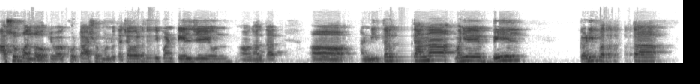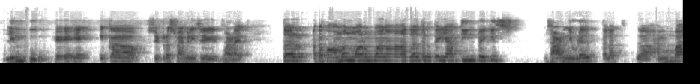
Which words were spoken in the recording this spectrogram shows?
आशोप आलो किंवा खोटा अशोक म्हणतो त्याच्यावरती पण तेल जे येऊन घालतात अंडी तर त्यांना म्हणजे बेल कडीपत्ता लिंबू हे एक एका सिट्रस फॅमिलीचे झाड आहेत. तर आता कॉमन मॉर्मन आलं तर ते या तीन पैकीच झाड निवडेल. त्याला आंबा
